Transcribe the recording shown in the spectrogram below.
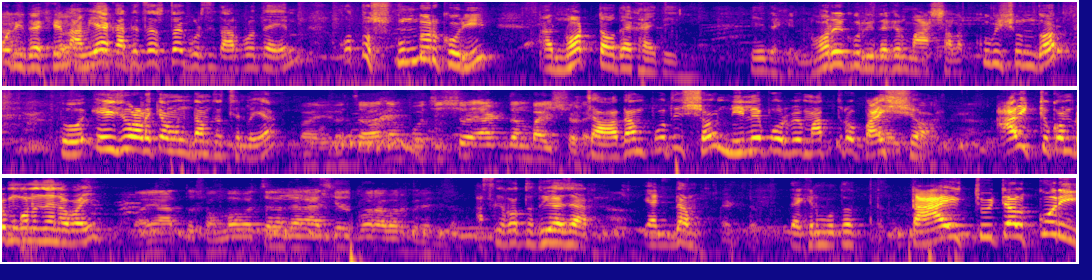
করি দেখেন আমি এক হাতে চেষ্টা করছি তারপর দেখেন কত সুন্দর করি আর নটটাও দেখায় দিই। এই দেখেন নরে করি দেখেন মাশাল্লাহ খুবই সুন্দর। তো এই জোড়াটা কেমন দাম চাচ্ছেন ভাইয়া? চা দাম পঁচিশশো নিলে পড়বে মাত্র বাইশশো। আর একটু কম টম কোনো যায় না ভাই? আজকে বরাবর আজকে কত? দুই হাজার? একদম। দেখেন মতো টাই চুইটাল করি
